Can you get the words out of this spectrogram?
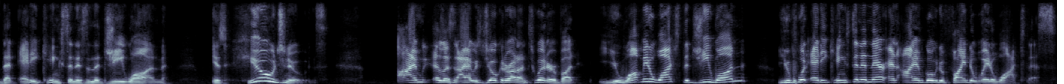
that Eddie Kingston is in the G1 is huge news. I'm listen, I was joking around on Twitter, but you want me to watch the G1? You put Eddie Kingston in there, and I am going to find a way to watch this.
